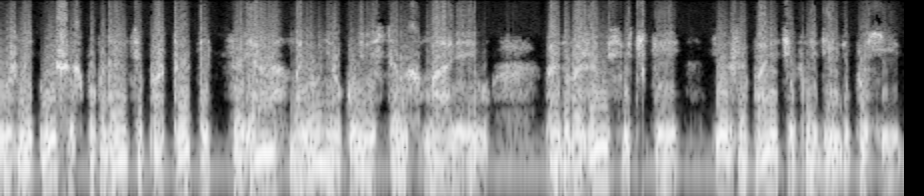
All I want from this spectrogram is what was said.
У знатніших попадаються портрети царя, мальовані рукою місцевих малярів, перед образами свічки, їх запалять, як надійде похід.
